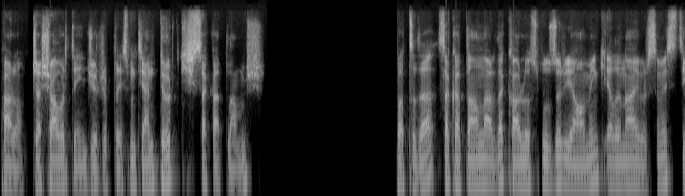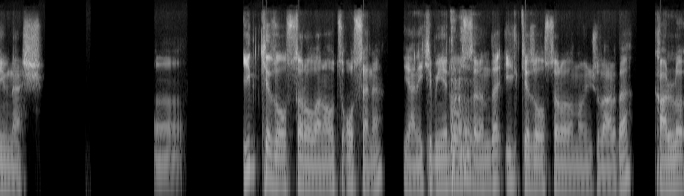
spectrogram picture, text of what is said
pardon Josh Howard da injury replacement. Yani 4 kişi sakatlanmış. Batı'da sakatlananlar da Carlos Boozer, Yao Ming, Allen Iverson ve Steve Nash. Hmm. İlk kez All-Star olan o, o sene yani 2007 All-Star'ında ilk kez All-Star olan oyuncularda Carlo,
